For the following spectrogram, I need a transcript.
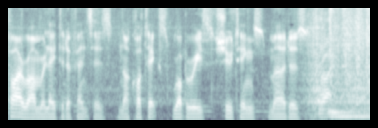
Firearm related offences narcotics, robberies, shootings, murders. Right.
